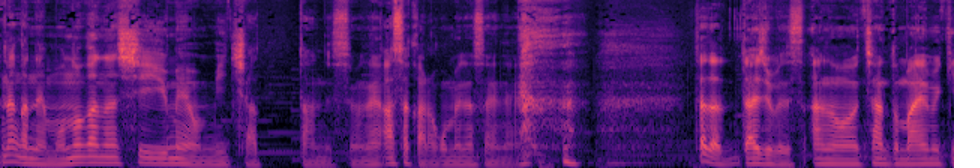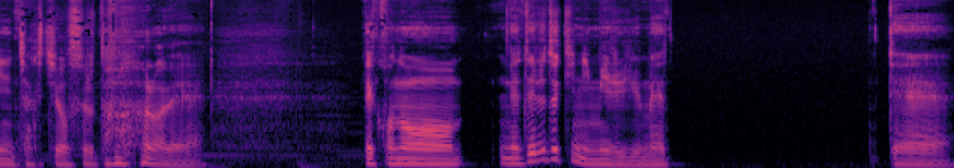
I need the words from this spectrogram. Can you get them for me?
なんかね物悲しい夢を見ちゃったんですよね朝からごめんなさいねただ大丈夫です。あの、ちゃんと前向きに着地をすると思うので。で、この、寝てる時に見る夢って、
